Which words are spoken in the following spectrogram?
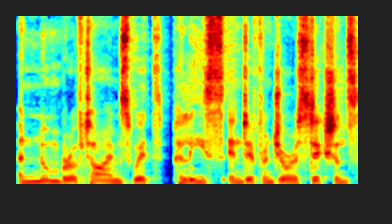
a number of times with police in different jurisdictions.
